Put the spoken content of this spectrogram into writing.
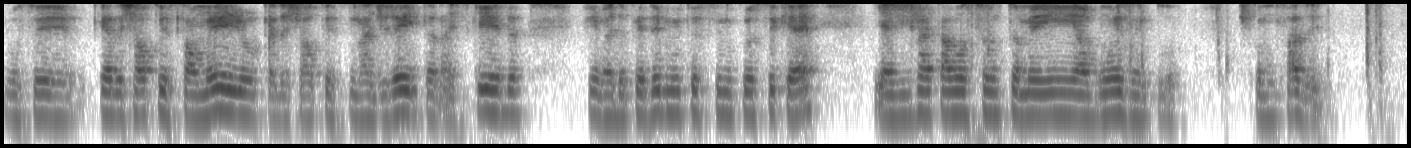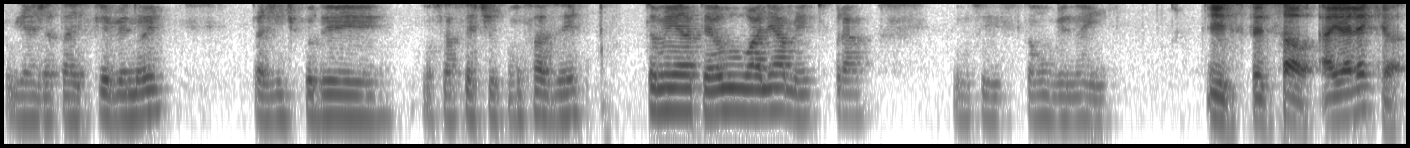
Você quer deixar o texto ao meio, quer deixar o texto na direita, na esquerda, enfim, vai depender muito assim do que você quer. E a gente vai estar mostrando também algum exemplo de como fazer. O Ian já está escrevendo aí, para a gente poder mostrar certinho como fazer. Também até o alinhamento para vocês estão vendo aí. Isso, pessoal. Aí olha aqui, ó.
